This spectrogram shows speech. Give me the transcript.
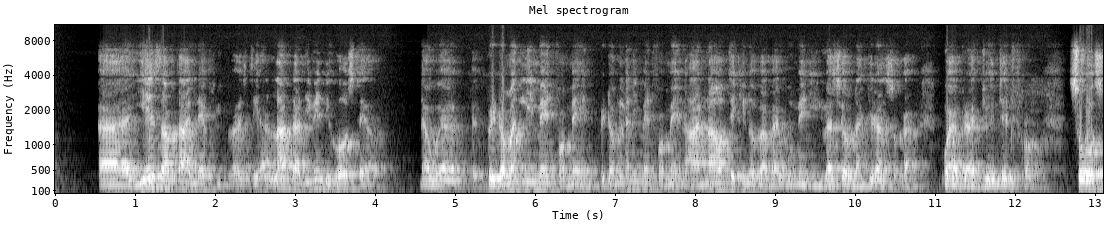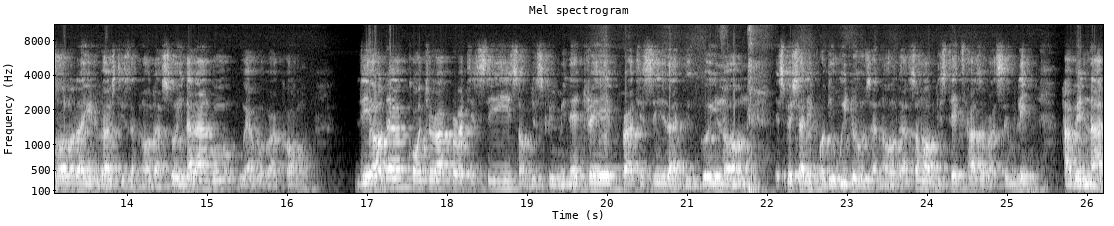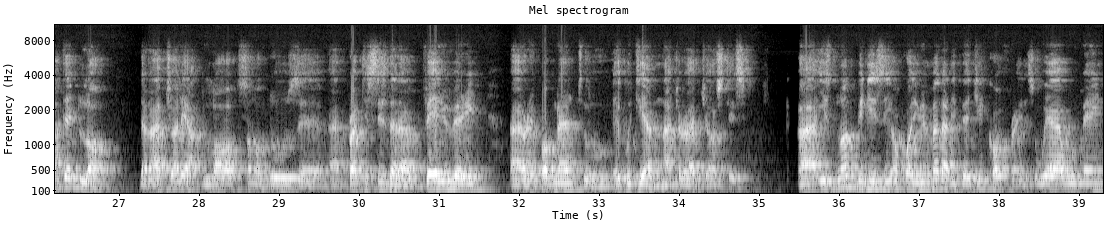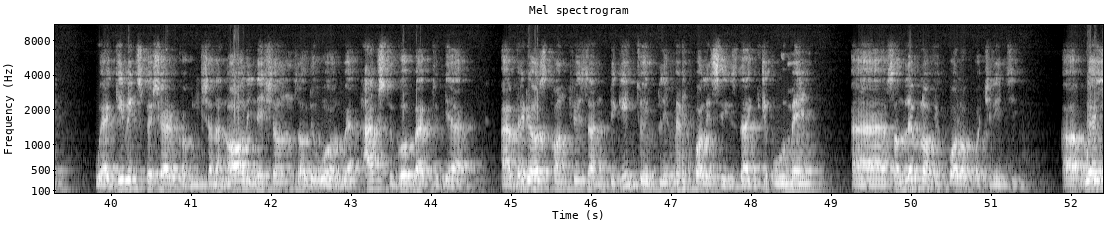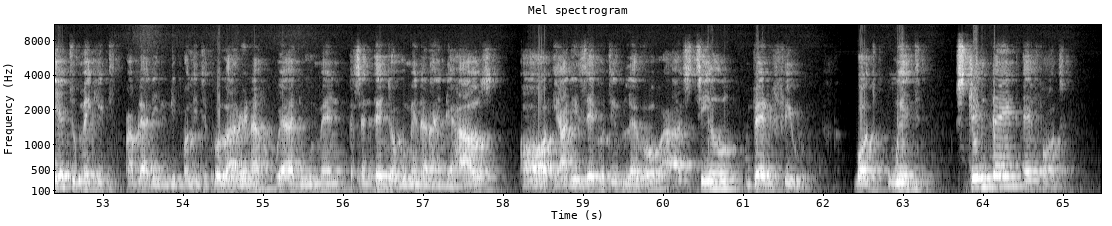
Uh, years after I left university, I learned that even the hostel that were predominantly meant for men, predominantly meant for men, are now taken over by women in University of Nigeria Nsukka, where I graduated from. So also all other universities and all that. So in that angle, we have overcome the other cultural practices of discriminatory practices that is going on, especially for the widows and all that, some of the state House of Assembly have enacted law that actually outlaw some of those uh, uh, practices that are very, very repugnant to equity and natural justice. Uh, it's not been easy. Of course, you remember the Beijing conference where women were given special recognition and all the nations of the world were asked to go back to their uh, various countries and begin to implement policies that give women uh, some level of equal opportunity. Uh, we are here to make it probably in the political arena where the women percentage of women that are in the house or at the executive level are still very few. But with stringent effort,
